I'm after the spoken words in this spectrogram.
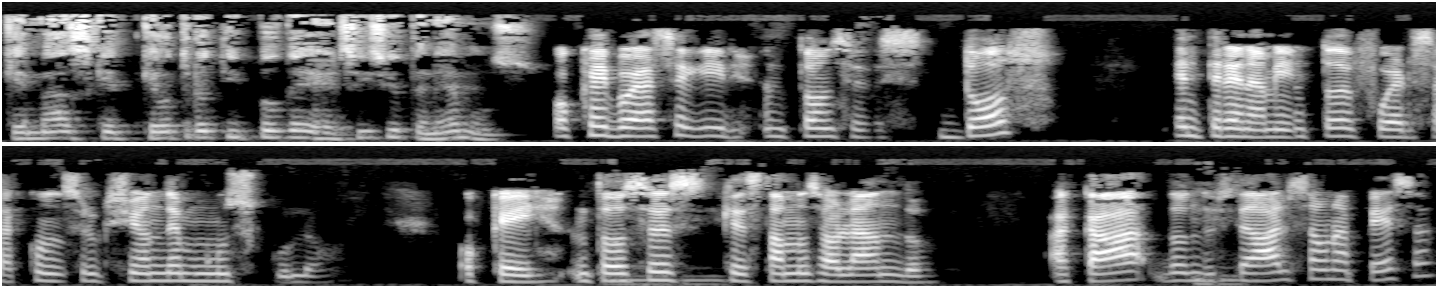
¿Qué más? ¿Qué, ¿Qué, otro tipo de ejercicio tenemos? Ok, voy a seguir. Entonces, dos, entrenamiento de fuerza, construcción de músculo. Ok, entonces, ¿qué estamos hablando? Acá, donde usted alza una pesa,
